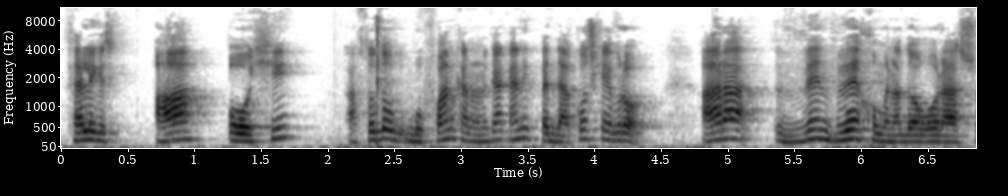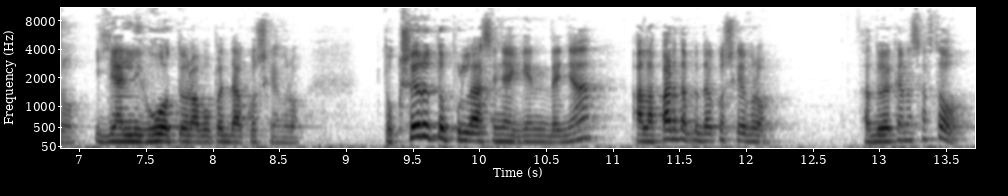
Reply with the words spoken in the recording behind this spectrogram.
θα έλεγες: Α, όχι, αυτό το μπουφάν κανονικά κάνει 500 ευρώ. Άρα δεν δέχομαι να το αγοράσω για λιγότερο από 500 ευρώ. Το ξέρω ότι το πουλάς 9,99, αλλά πάρε τα 500 ευρώ. Θα το έκανες αυτό.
